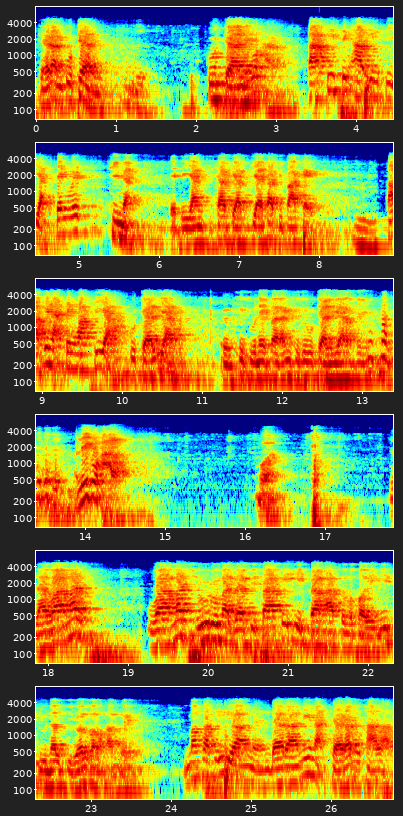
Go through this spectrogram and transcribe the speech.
Jarang kuda. Kuda itu haram. Tapi sing al insiya, sing wis dina. Jadi yang bisa biasa dipakai. Tapi nak sing wasiah, kuda liar. Susune barang susu kuda liar Ini kok hal. Bon. Lah wa mas wa masyhuru madzhab Syafi'i ibaatul khairi dunal biwal wal hamir. Imam Syafi'i ya aneh, darani nak jaran halal.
